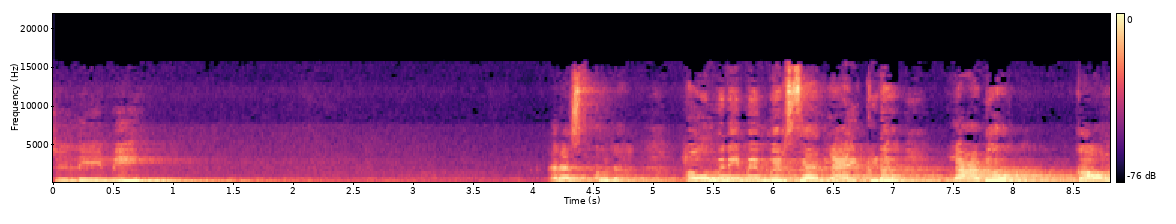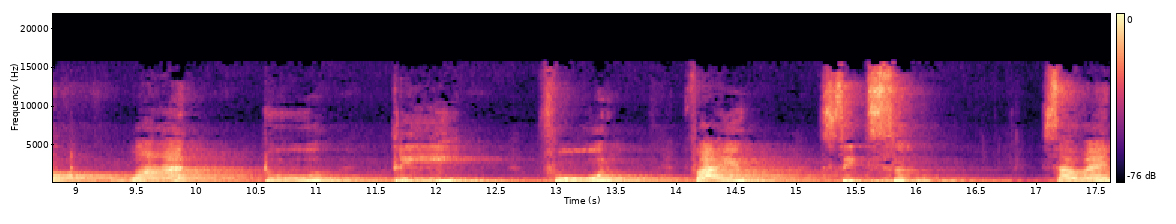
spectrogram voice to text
jalebi, rasgulla. How many members are liked laddu count one two three four five six seven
